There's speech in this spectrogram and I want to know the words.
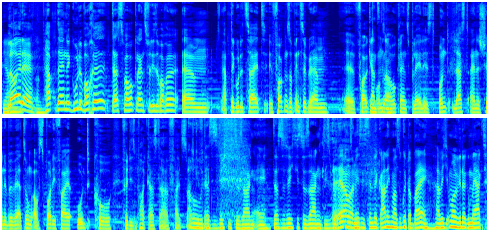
Ja. Leute, habt eine gute Woche. Das war Hooklines für diese Woche. Ähm, habt eine gute Zeit. Folgt uns auf Instagram, äh, folgt Ganz unserer genau. Hooklines Playlist und lasst eine schöne Bewertung auf Spotify und Co. für diesen Podcast da, falls es euch oh, gefällt. Oh, das ist wichtig zu sagen, ey. Das ist wichtig zu sagen. Diese bewertungsmäßig ja, sind wir gar nicht mal so gut dabei. Habe ich immer wieder gemerkt.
